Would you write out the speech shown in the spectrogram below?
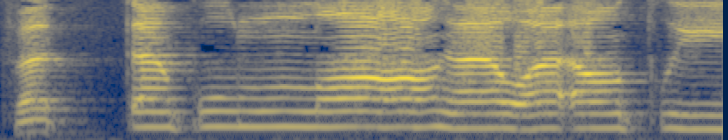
فاتقوا الله وأطيعون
